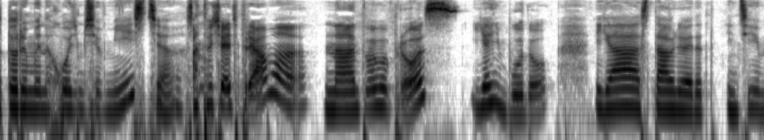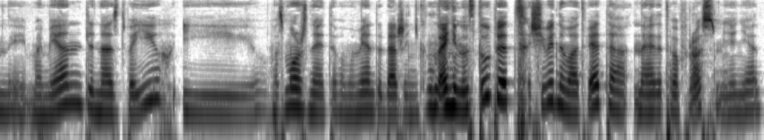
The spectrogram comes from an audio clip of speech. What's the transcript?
который мы находимся вместе, отвечать прямо на твой вопрос я не буду. Я ставлю этот интимный момент для нас двоих, и, возможно, этого момента даже никогда не наступит. Очевидного ответа на этот вопрос у меня нет.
